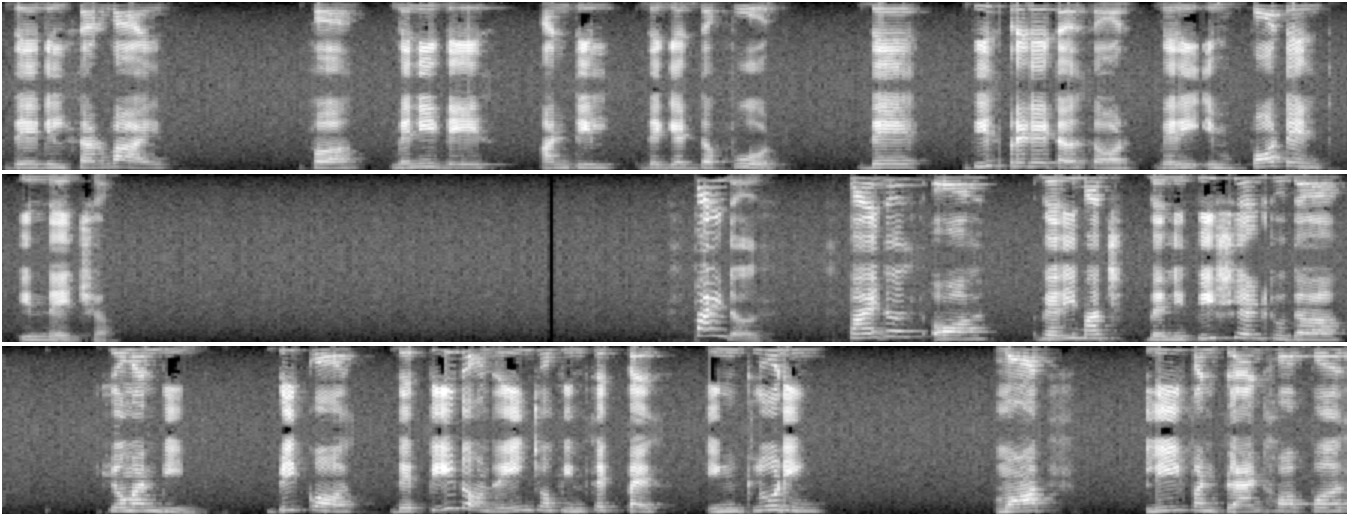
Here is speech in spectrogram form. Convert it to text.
they will survive for many days until they get the food. They, these predators are very important in nature. Spiders. Spiders are very much beneficial to the human being because they feed on range of insect pests including moths, leaf and plant hoppers.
